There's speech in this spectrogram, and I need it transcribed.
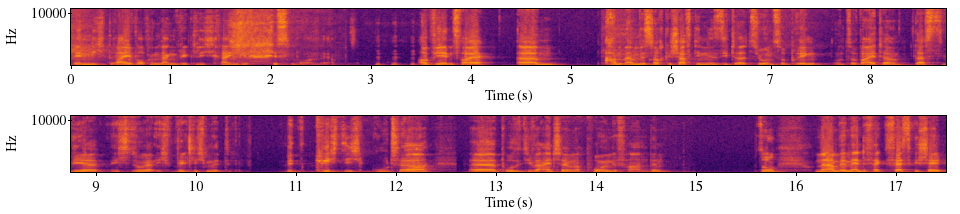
wenn nicht drei Wochen lang wirklich reingeschissen worden wäre. Auf jeden Fall ähm, haben, haben wir es noch geschafft, ihn in eine Situation zu bringen und so weiter, dass wir, ich sogar, ich wirklich mit, mit richtig guter, äh, positiver Einstellung nach Polen gefahren bin. So, und dann haben wir im Endeffekt festgestellt,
